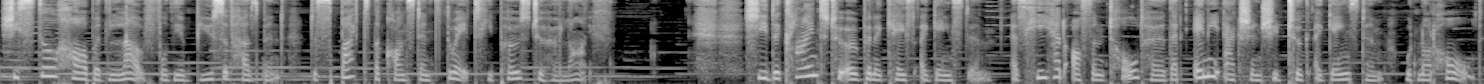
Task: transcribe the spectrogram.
she still harbored love for the abusive husband despite the constant threat he posed to her life. She declined to open a case against him, as he had often told her that any action she took against him would not hold.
